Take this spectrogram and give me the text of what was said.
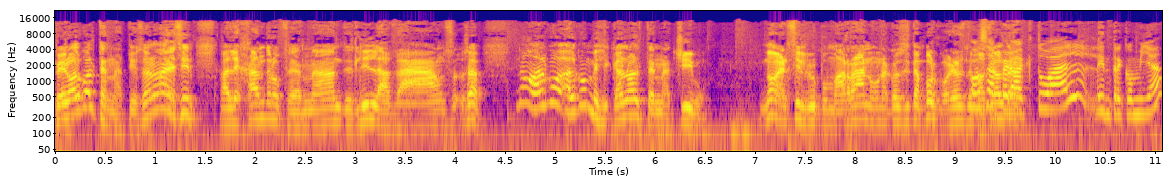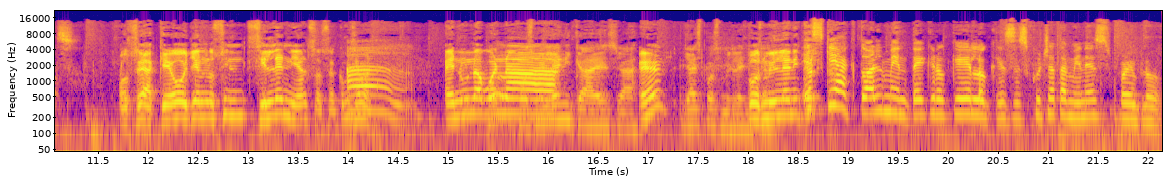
Pero algo alternativo. O sea, no va a decir Alejandro Fernández, Lila Downs. O sea, no, algo, algo mexicano alternativo. No es el grupo marrano, una cosa así tampoco. es O sea, pero actual, entre comillas. o sea, que oyen los sil- silenials, o sea, ¿cómo se llama? En una buena... Posmilénica es ya. ¿Eh? Ya es posmilénica. Posmilénica. Es que actualmente creo que lo que se escucha también es, por ejemplo,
